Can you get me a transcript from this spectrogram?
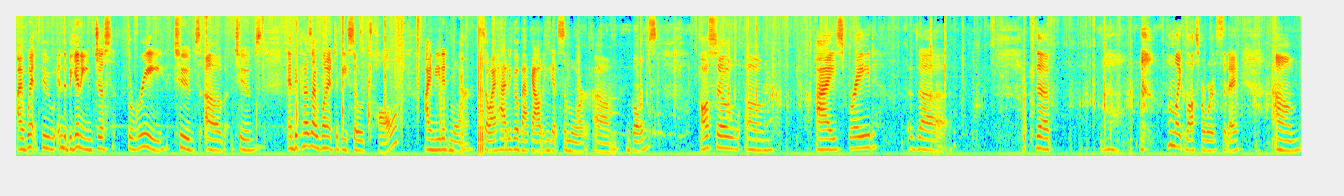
I went through in the beginning just three tubes of tubes, and because I wanted to be so tall, I needed more. So I had to go back out and get some more um, bulbs. Also, um, I sprayed the the I'm like lost for words today. Um,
